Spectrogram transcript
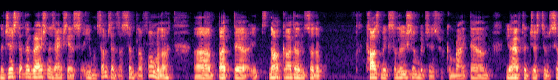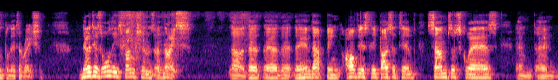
Logistic regression is actually, a, even in some sense, a simpler formula, uh, but uh, it's not gotten sort of cosmic solution, which is you can write down. You have to just do simple iteration. Notice all these functions are nice. Uh, they're, they're, they end up being obviously positive sums of squares, and, and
